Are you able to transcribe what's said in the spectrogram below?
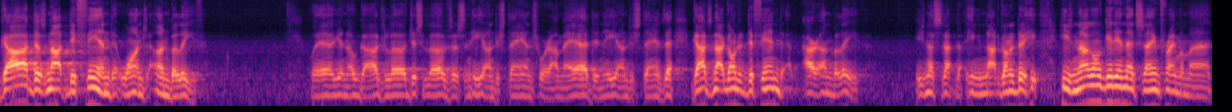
God does not defend one's unbelief. Well, you know, God's love just loves us and He understands where I'm at and He understands that. God's not going to defend our unbelief. He's not, he's not going to do he, He's not going to get in that same frame of mind.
